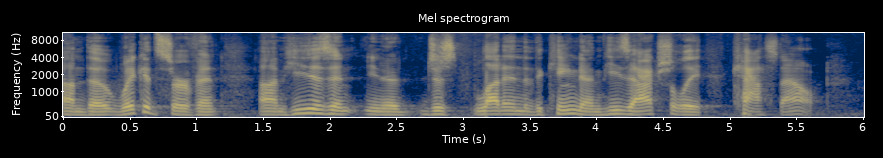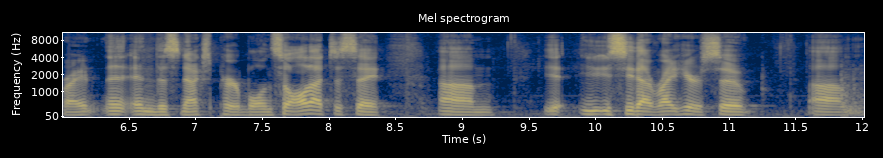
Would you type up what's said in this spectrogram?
Um, the wicked servant, um, he isn't, you know, just let into the kingdom. He's actually cast out, right? In, in this next parable. And so, all that to say, um, you, you see that right here. So, um,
